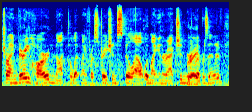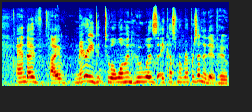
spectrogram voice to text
trying very hard not to let my frustration spill out with my interaction with Right. a representative. And I've I've married to a woman who was a customer representative who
